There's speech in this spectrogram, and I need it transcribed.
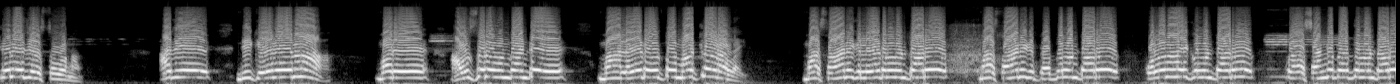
తెలియజేస్తూ ఉన్నాం. అది నీకు ఏదైనా మరి అవసరం ఉందంటే మా లీడర్తో మాట్లాడాలి. మా స్థానిక లీడర్లు ఉంటారు మా స్థానిక పెద్దలు ఉంటారు కుల నాయకులు ఉంటారు సంఘ పెద్దలు ఉంటారు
